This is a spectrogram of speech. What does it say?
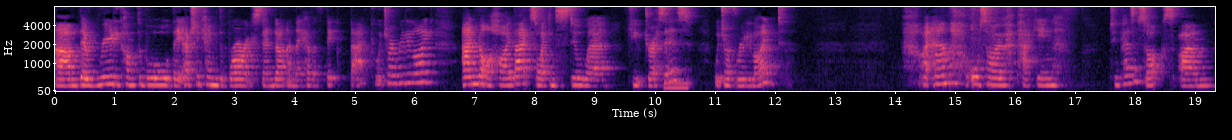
Um, they're really comfortable. They actually came with a bra extender and they have a thick back, which I really like, and not a high back, so I can still wear cute dresses, which I've really liked. I am also packing two pairs of socks. Um,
